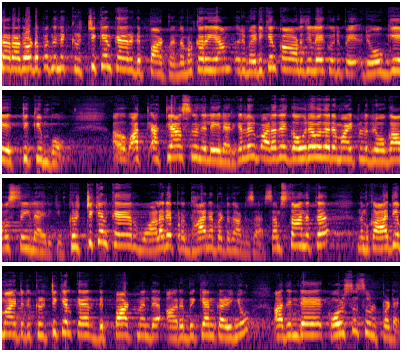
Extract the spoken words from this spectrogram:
സർ അതോടൊപ്പം തന്നെ ക്രിട്ടിക്കൽ കെയർ ഡിപ്പാർട്ട്മെന്റ്. നമുക്കറിയാം ഒരു മെഡിക്കൽ കോളേജിലേക്ക് ഒരു രോഗിയെ എത്തിക്കുമ്പോൾ അത്യ- അത്യാസന്ന നിലയിലായിരിക്കും. അല്ലെങ്കിൽ വളരെ ഗൗരവതരമായിട്ടുള്ള രോഗാവസ്ഥയിലായിരിക്കും. ക്രിട്ടിക്കൽ കെയർ വളരെ പ്രധാനപ്പെട്ടതാണ് സാർ സംസ്ഥാനത്ത് നമുക്ക് ആദ്യമായിട്ട് ഒരു ക്രിട്ടിക്കൽ കെയർ ഡിപ്പാർട്ട്മെന്റ് ആരംഭിക്കാൻ കഴിഞ്ഞു. അതിന്റെ കോഴ്സസ് ഉൾപ്പെടെ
